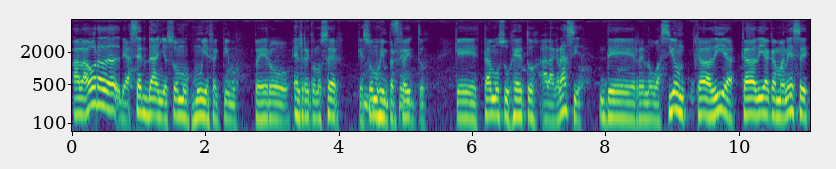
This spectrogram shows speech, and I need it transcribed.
A la hora de, de hacer daño somos muy efectivos, pero el reconocer que somos imperfectos, que estamos sujetos a la gracia de renovación cada día, cada día que amanece,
